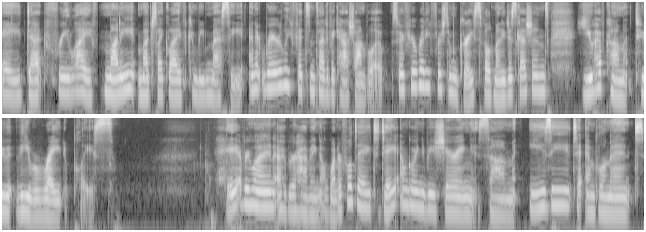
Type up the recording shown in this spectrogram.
a debt free life. Money, much like life, can be messy and it rarely fits inside of a cash envelope. So, if you're ready for some grace filled money discussions, you have come to the right place. Hey everyone, I hope you're having a wonderful day. Today I'm going to be sharing some easy to implement,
